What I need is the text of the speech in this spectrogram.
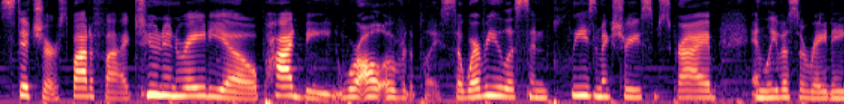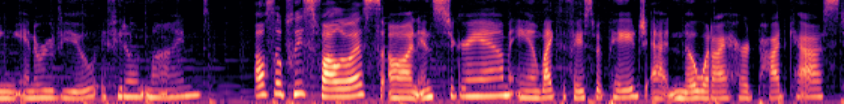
Stitcher, Spotify, TuneIn Radio, Podbean. We're all over the place. So wherever you listen, please make sure you subscribe and leave us a rating and a review if you don't mind. Also, please follow us on Instagram and like the Facebook page at Know What I Heard Podcast.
